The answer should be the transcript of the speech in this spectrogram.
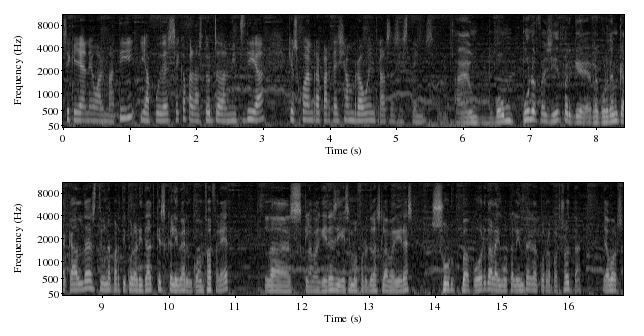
sí que hi aneu al matí i a poder ser cap a les 12 del migdia, que és quan reparteixen brou entre els assistents. Eh, un, un punt afegit perquè recordem que Caldes té una particularitat que és que l'hivern quan fa fred les clavegueres, diguéssim, al forat de les clavegueres surt vapor de l'aigua calenta que corre per sota. Llavors,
